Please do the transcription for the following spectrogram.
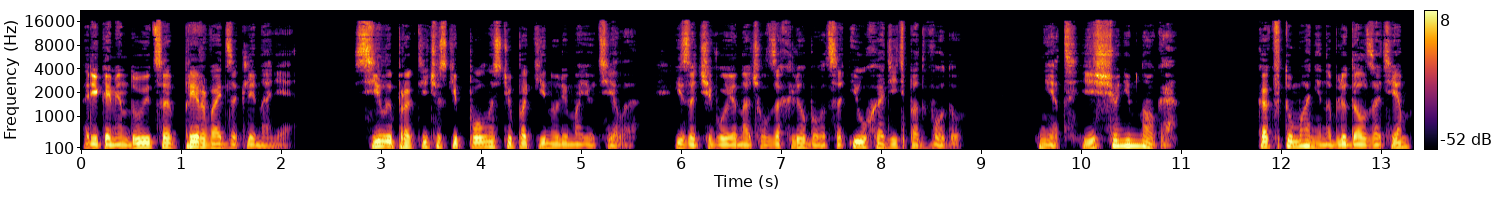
Рекомендуется прервать заклинание. Силы практически полностью покинули мое тело, из-за чего я начал захлебываться и уходить под воду. Нет, еще немного. Как в тумане наблюдал за тем,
